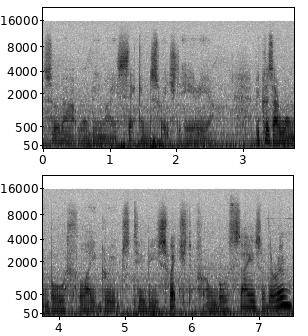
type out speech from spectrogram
so that will be my second switched area. Because I want both light groups to be switched from both sides of the room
